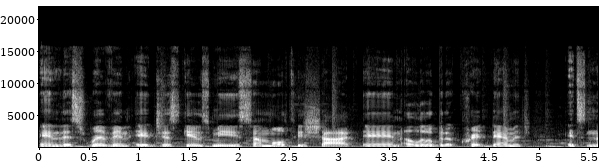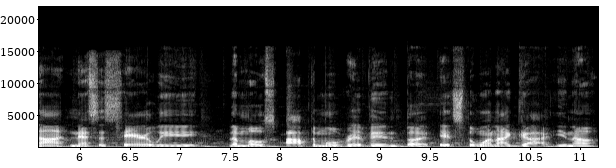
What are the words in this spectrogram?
And this Riven, it just gives me some multi-shot and a little bit of crit damage. It's not necessarily the most optimal Riven, but it's the one I got, you know?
